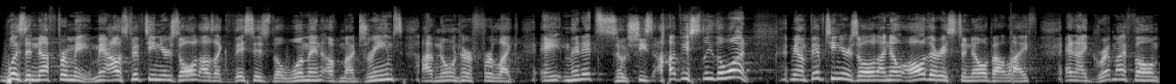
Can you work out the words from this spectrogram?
was enough for me. Man, I was 15 years old. I was like, this is the woman of my dreams. I've known her for like eight minutes, so she's obviously the one. I mean, I'm 15 years old. I know all there is to know about life. And I grab my phone,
